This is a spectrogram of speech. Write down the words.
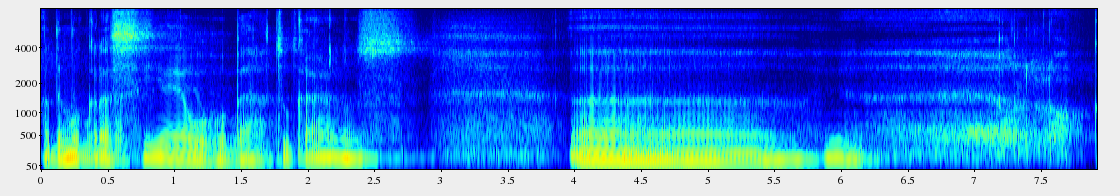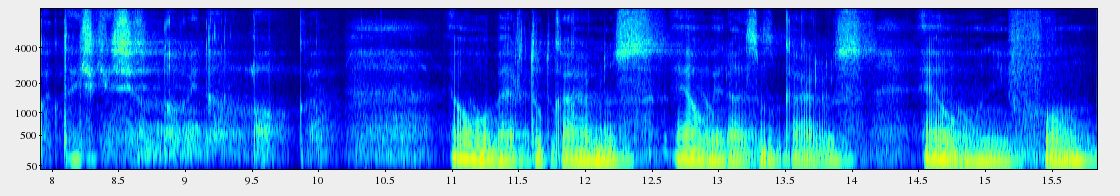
A democracia é o Roberto Carlos. Ah, louca, até esqueci o nome da louca. É o Roberto Carlos, é o Erasmo Carlos, é o Unifon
